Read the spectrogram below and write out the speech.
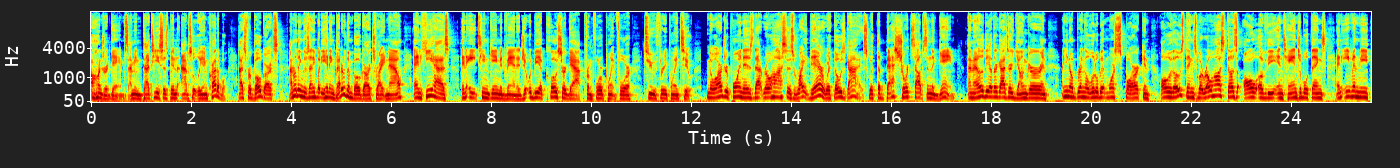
100 games. I mean, Tatis has been absolutely incredible. As for Bogaerts, I don't think there's anybody hitting better than Bogaerts right now, and he has an 18 game advantage. It would be a closer gap from 4.4 to 3.2. The larger point is that Rojas is right there with those guys, with the best shortstops in the game. And I know the other guys are younger and, you know, bring a little bit more spark and all of those things, but Rojas does all of the intangible things and even the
